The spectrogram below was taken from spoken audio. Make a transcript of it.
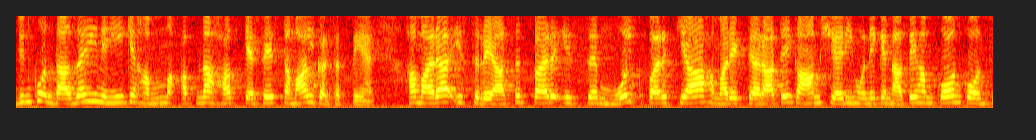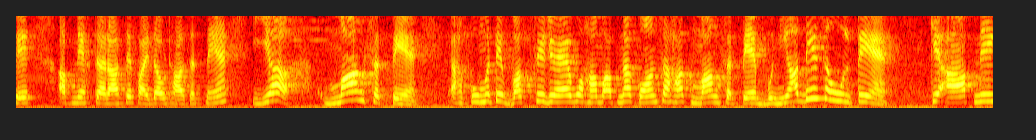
जिनको अंदाज़ा ही नहीं कि हम अपना हक कैसे इस्तेमाल कर सकते हैं। हमारा इस रियासत पर, इस मुल्क पर क्या हमारे इख्तियार एक आम शहरी होने के नाते हम कौन कौन से अपने इख्तियार से फ़ायदा उठा सकते हैं या मांग सकते हैं? हकूमत वक्त से जो है वो हम अपना कौन सा हक मांग सकते हैं? बुनियादी सहूलतें हैं। कि आपने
